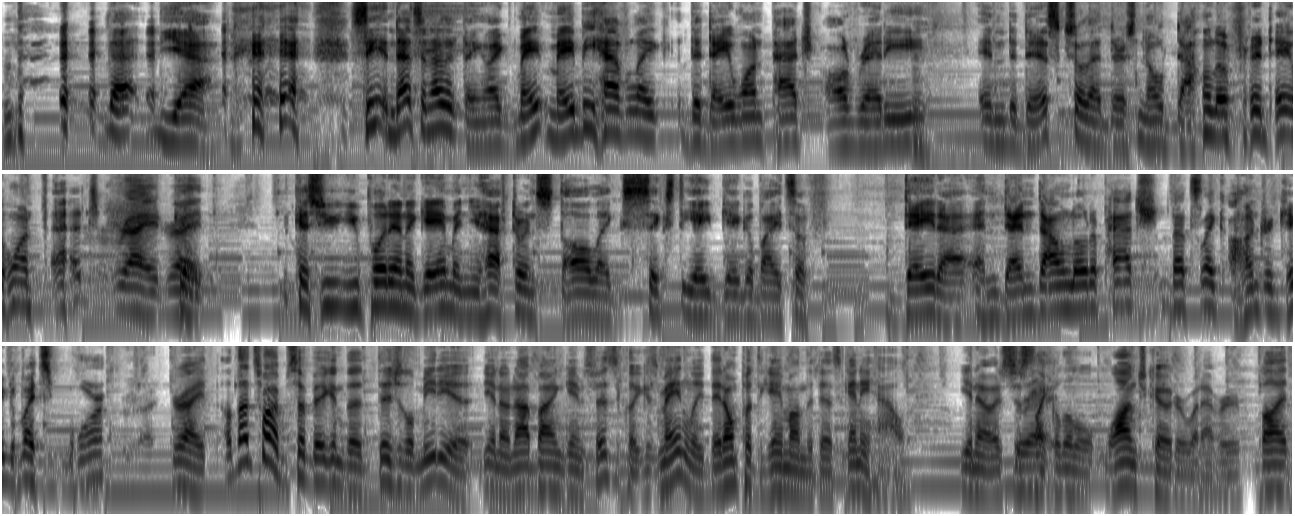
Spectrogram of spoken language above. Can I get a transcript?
that yeah see and that's another thing like may, maybe have like the day one patch already hmm. In the disc so that there's no download for the day one patch Right, right. because you you put in a game and you have to install like 68 gigabytes of data and then download a patch that's like 100 gigabytes more right. Well, that's why I'm so big into digital media. You know, not buying games physically, because mainly they don't put the game on the disc anyhow. You know, it's just like a little launch code or whatever. But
